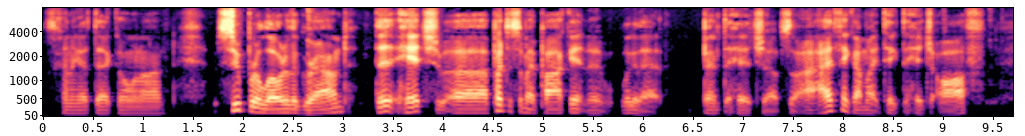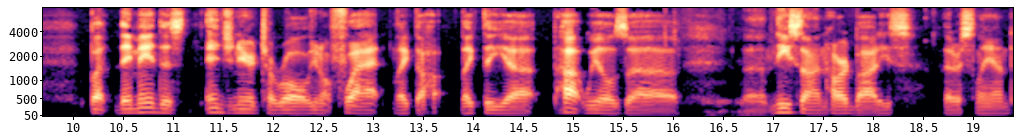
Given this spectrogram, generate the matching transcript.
It's kind of got that going on. Super low to the ground. The hitch, uh, I put this in my pocket and look at that. Bent the hitch up. So I, I think I might take the hitch off. But they made this engineered to roll, you know, flat like the like the uh, Hot Wheels uh, uh, Nissan Hardbodies that are slammed.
